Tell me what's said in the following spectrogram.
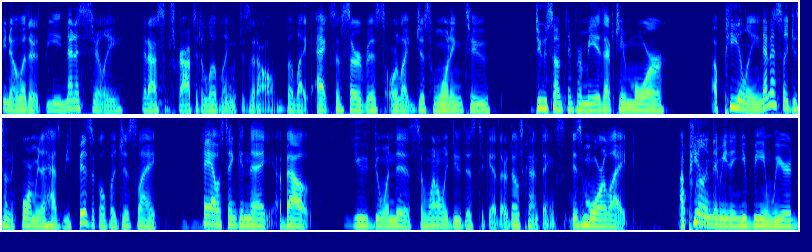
you know, whether it be not necessarily that I subscribe to the love languages at all, but like acts of service or like just wanting to do something for me is actually more appealing. Not necessarily do something for me that has to be physical, but just like, hey, I was thinking that about you doing this, and why don't we do this together? Those kind of things is more like appealing to me than you being weird.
